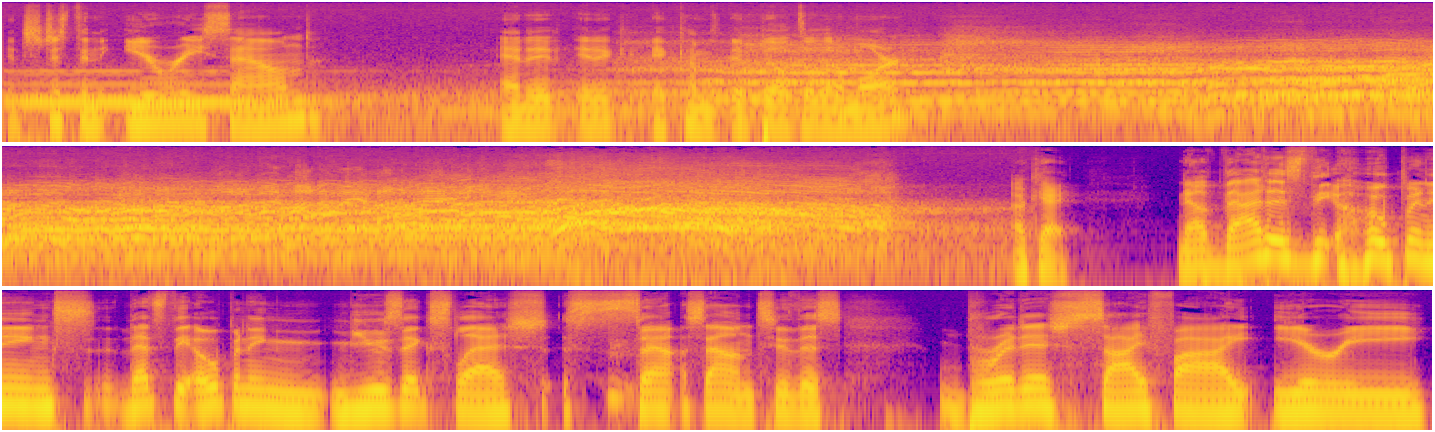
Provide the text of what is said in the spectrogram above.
It's just an eerie sound, and it it, it comes it builds a little more. Okay. Now that is the opening. That's the opening music slash sound to this British sci-fi eerie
